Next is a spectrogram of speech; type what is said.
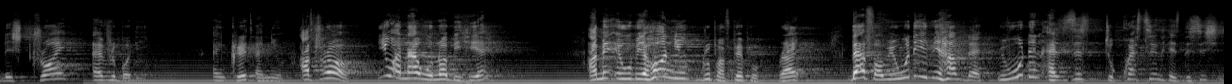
destroy everybody, and create a new. After all, you and I will not be here. I mean, it will be a whole new group of people, right? Therefore, we wouldn't even have the, we wouldn't exist to question his decision.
